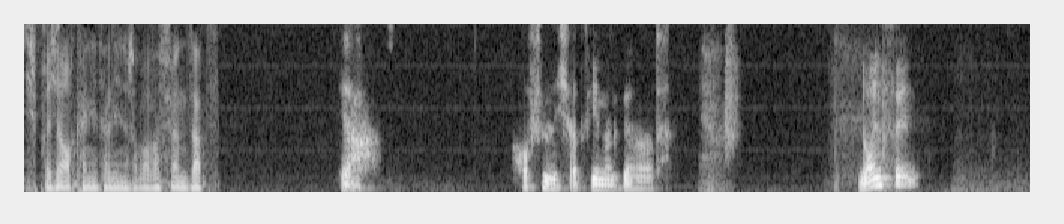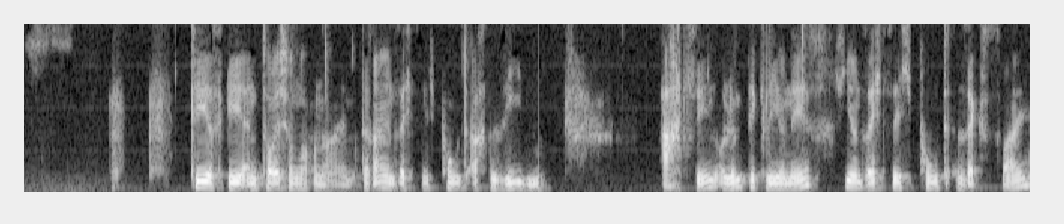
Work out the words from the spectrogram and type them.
Ich spreche auch kein Italienisch, aber was für ein Satz. Ja. Hoffentlich hat's jemand gehört. 19. TSG Enttäuschung Hoffenheim 63.87. 18 Olympique Lyonnais 64.62.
